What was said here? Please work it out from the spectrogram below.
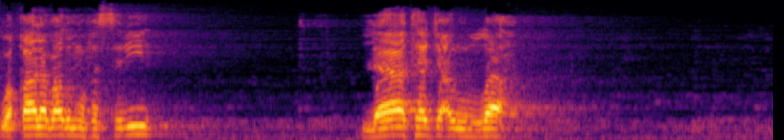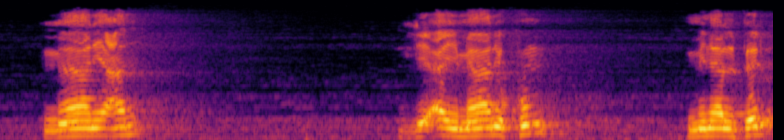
وقال بعض المفسرين لا تجعلوا الله مانعا لأيمانكم من البر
